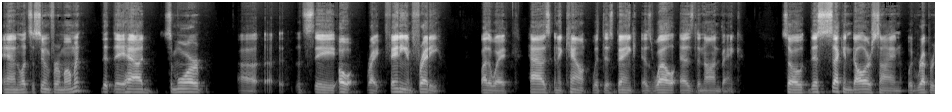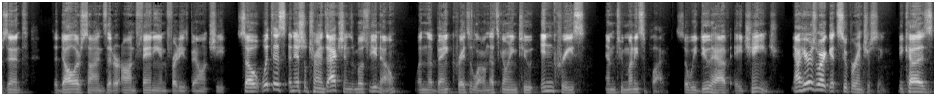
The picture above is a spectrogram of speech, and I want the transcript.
and let's assume for a moment that they had some more. Uh, uh, let's see. Oh, right. Fannie and Freddie, by the way, has an account with this bank as well as the non-bank. So this second dollar sign would represent the dollar signs that are on Fannie and Freddie's balance sheet. So with this initial transactions, most of you know, when the bank creates a loan, that's going to increase M2 money supply. So we do have a change. Now here's where it gets super interesting because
